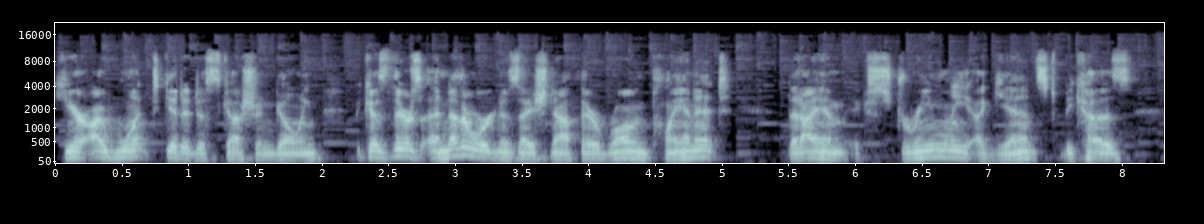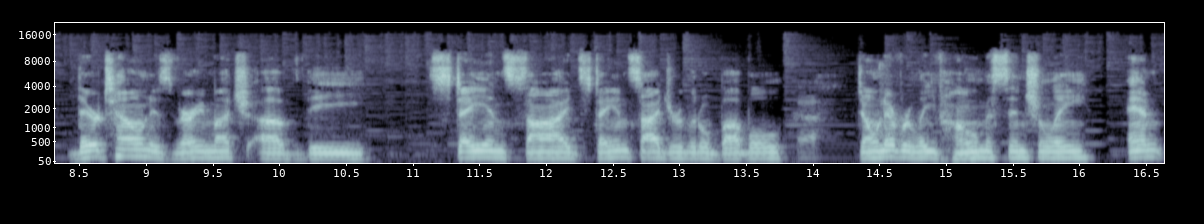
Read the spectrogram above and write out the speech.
hear. I want to get a discussion going because there's another organization out there, Wrong Planet, that I am extremely against because their tone is very much of the stay inside, stay inside your little bubble, Ugh. Don't ever leave home, essentially. And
